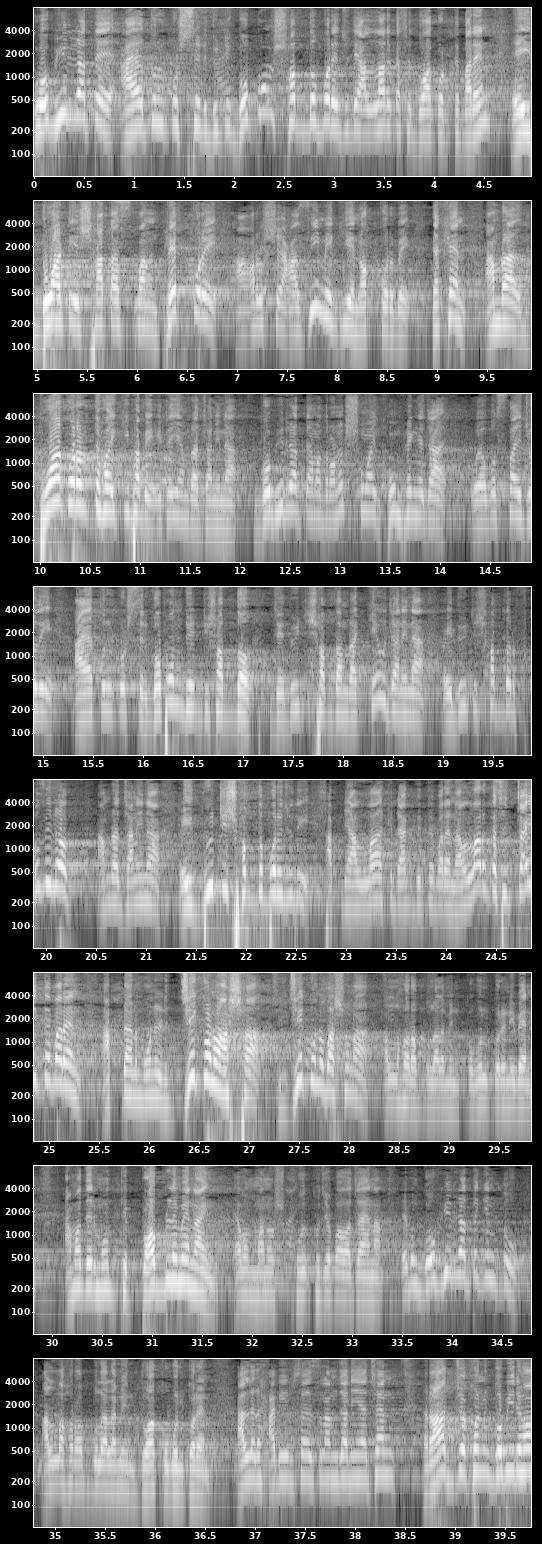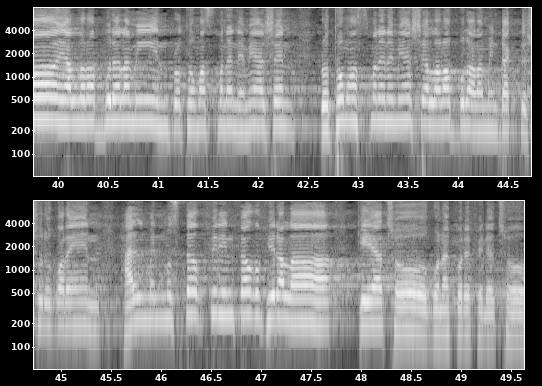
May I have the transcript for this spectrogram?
গভীর রাতে আয়াতুল কুসির দুটি গোপন শব্দ পরে যদি আল্লাহর কাছে দোয়া করতে পারেন, এই দোয়াটি সাত আসমান ভেদ করে আরও সে আজিমে গিয়ে নক করবে। দেখেন, আমরা দোয়া করতে হয় কীভাবে, এটাই আমরা জানি না। গভীর রাতে আমাদের অনেক সময় ঘুম ভেঙে যায়। ওই অবস্থায় যদি আয়াতুল কুরসির গোপন দুইটি শব্দ, যে দুইটি শব্দ আমরা কেউ জানি না, এই দুইটি শব্দের ফজিলত আমরা জানি না। এই দুইটি শব্দ পরে যদি আপনি আল্লাহকে ডাক দিতে পারেন, আল্লাহর কাছে চাইতে পারেন, আপনার মনের যে কোনো আশা যে কোনো বাসনা আল্লাহ রাব্বুল আলমিন কবুল করে নেবেন। আমাদের মধ্যে প্রবলেমে নাই, এমন মানুষ খুঁজে পাওয়া যায় না। এবং গভীর রাতে কিন্তু আল্লাহ রাব্বুল আলমিন দোয়া কবুল করেন। আল্লাহর হাবিব সাল্লাম জানিয়েছেন, রাত যখন গভীর হয়, আল্লাহ রাব্বুল আলমিন প্রথম আসমানে নেমে আসেন। প্রথম আসমানে নেমে আসে আল্লাহ রাব্বুল আলমিন ডাকতে শুরু করেন হালমেন মুস্তাগফিরিন ফাগফির আল্লাহ, কে আছো? গুনাহ করে ফেলেছো।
